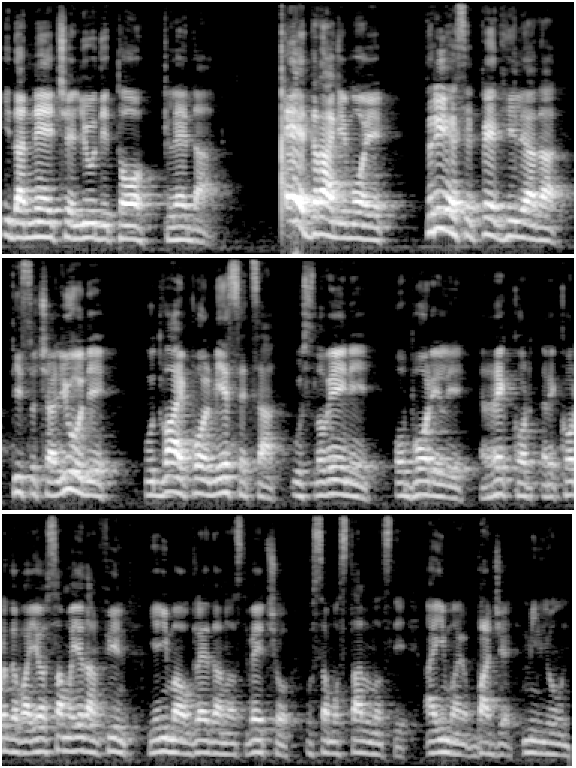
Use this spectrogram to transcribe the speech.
i da neće ljudi to gledat. E, dragi moji, 35.000 tisuća ljudi u dva i pol mjeseca u Sloveniji oborili rekord rekordova. Još samo jedan film je imao gledanost veću u samostalnosti, a imao budžet milijun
